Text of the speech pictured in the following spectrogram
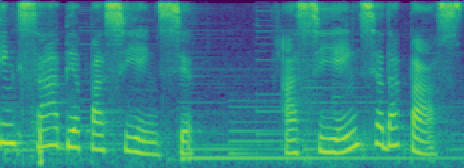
Quem sabe a paciência, a ciência da paz,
